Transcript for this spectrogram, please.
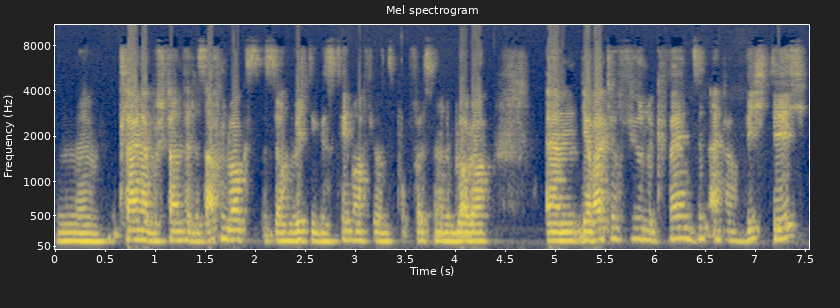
ein äh, kleiner Bestandteil des Affenblogs. Ist ja auch ein wichtiges Thema für uns professionelle Blogger. Ähm, ja, weiterführende Quellen sind einfach wichtig,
